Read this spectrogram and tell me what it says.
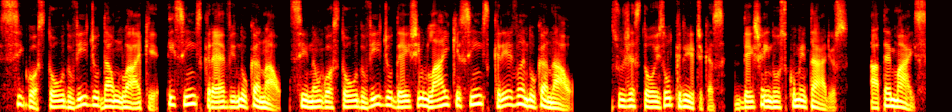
Se gostou do vídeo dá um like, e se inscreve no canal. Se não gostou do vídeo deixe um like e se inscreva no canal. Sugestões ou críticas, deixem nos comentários. Até mais,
